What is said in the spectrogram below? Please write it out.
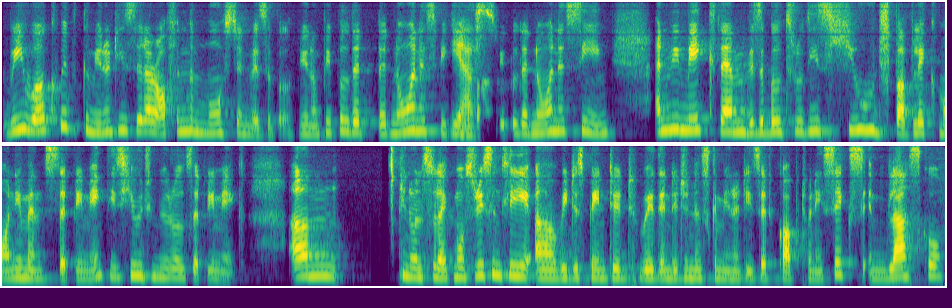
We work with communities that are often the most invisible, you know, people that, that no one is speaking yes. about, people that no one is seeing. And we make them visible through these huge public monuments that we make, these huge murals that we make. Um, you know, so like most recently, uh, we just painted with indigenous communities at COP26 in Glasgow.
